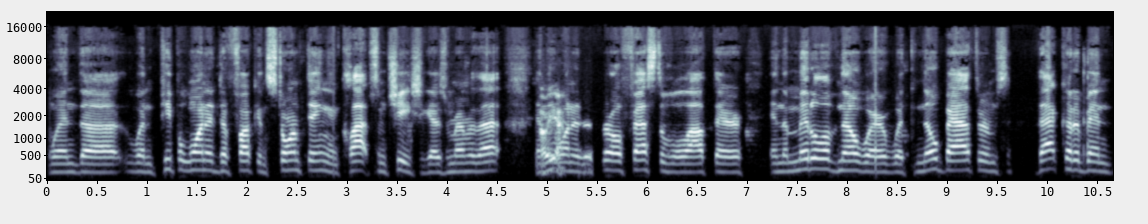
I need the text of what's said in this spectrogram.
when the when people wanted to fucking storm thing and clap some cheeks. You guys remember that? And Oh, they yeah. wanted to throw a festival out there in the middle of nowhere with no bathrooms. That could have been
